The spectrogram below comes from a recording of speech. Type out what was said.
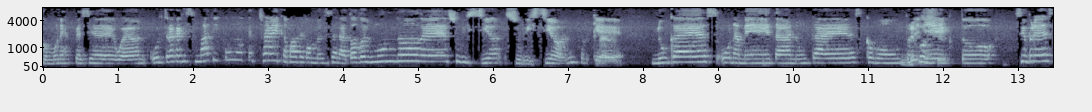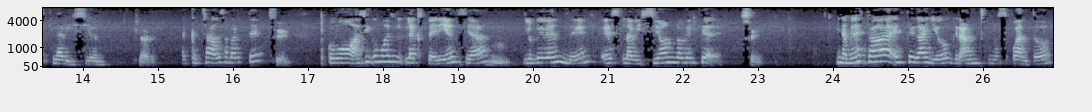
como una especie de weón ultra carismático, ¿cachai? Capaz de convencer a todo el mundo de su visión, su visión, porque Claro. nunca es una meta, nunca es como un proyecto, siempre es la visión. Claro, ¿Has cachado esa parte? sí. Como, así como es la experiencia, Mm, lo que vende es la visión, lo que él tiene. sí. Y también estaba este gallo, Grant, no sé cuánto,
